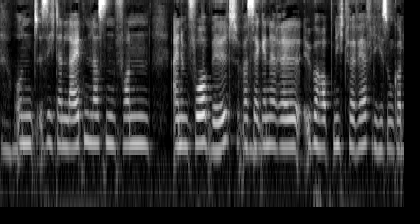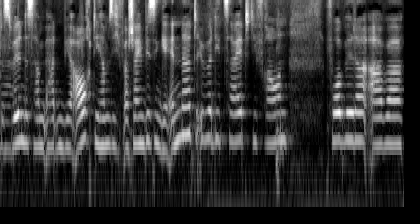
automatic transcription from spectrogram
mhm. und sich dann leiten lassen von einem Vorbild, was mhm. ja generell überhaupt nicht verwerflich ist, um Gottes ja. Willen. Das haben, hatten wir auch, die haben sich wahrscheinlich ein bisschen geändert über die Zeit, die Frauen. Vorbilder, aber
